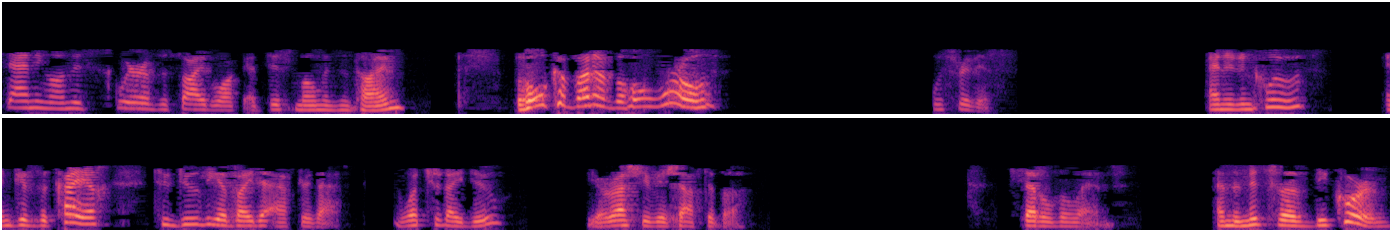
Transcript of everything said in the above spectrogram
standing on this square of the sidewalk at this moment in time? The whole kavanah of the whole world was for this. And it includes and gives the kayach to do the avaida after that. What should I do? Yarashi v'shaftaba. Settle the land. And the mitzvah of bikurim,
